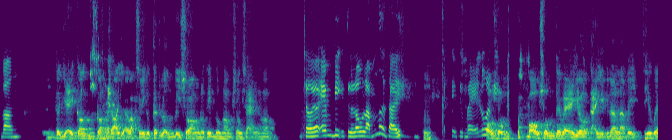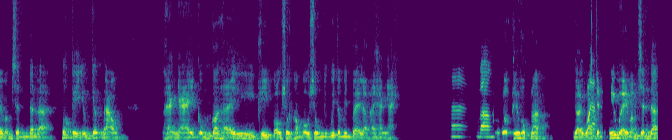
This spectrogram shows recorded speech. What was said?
vâng. Ừ, có dễ con con hồi đó giờ bác sĩ có kết luận bị xoang đầu tim luôn không xoang sàn được không Trời ơi em bị từ lâu lắm rồi thầy. ừ. Em bị từ bé luôn. bổ sung bổ sung cái B vô tại vì cái đó là bị thiếu B bẩm sinh nên là bất kỳ dưỡng chất nào hàng ngày cũng có thể khi bổ sung không bổ sung nhưng vitamin B là phải hàng ngày À vâng. không được thiếu hụt đó rồi quá Dạ. trình thiếu B bẩm sinh đó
